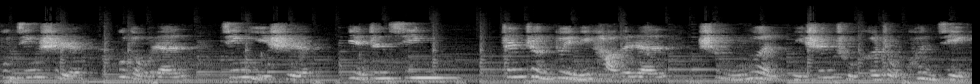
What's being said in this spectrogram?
不经事不懂人，经一事验真心。”真正对你好的人，是无论你身处何种困境，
